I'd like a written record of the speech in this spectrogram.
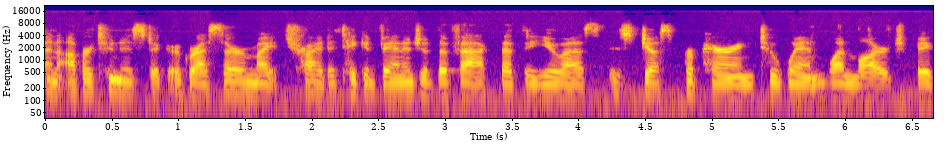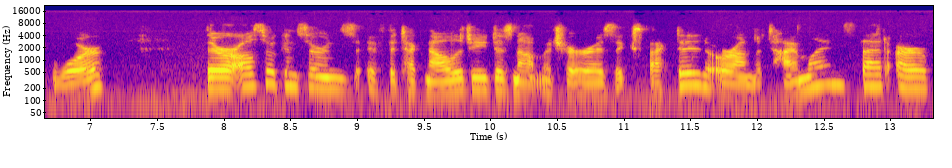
an opportunistic aggressor might try to take advantage of the fact that the U.S. is just preparing to win one large big war. There are also concerns if the technology does not mature as expected or on the timelines that are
